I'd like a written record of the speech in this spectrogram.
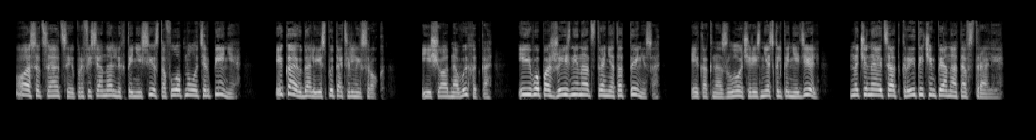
У ассоциации профессиональных теннисистов лопнуло терпение, и Каю дали испытательный срок. Еще одна выходка, и его пожизненно отстранят от тенниса. И как назло, через несколько недель начинается открытый чемпионат Австралии.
